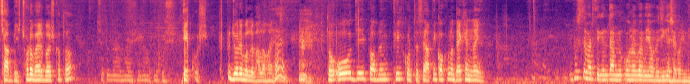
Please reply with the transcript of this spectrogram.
ছাব্বিশ। ছোট ভাইয়ের বয়স কত? একুশ। একটু জোরে বললে ভালো হয় হ্যাঁ? তো ও যে প্রবলেম ফিল করতেছে আপনি কখনো দেখেন নাই? বুঝতে পারছি কিন্তু আমি কোনোভাবে ওকে জিজ্ঞাসা করিনি।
